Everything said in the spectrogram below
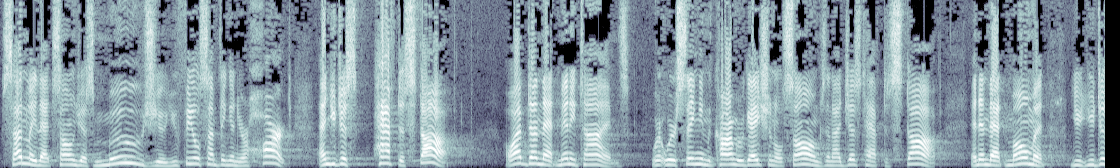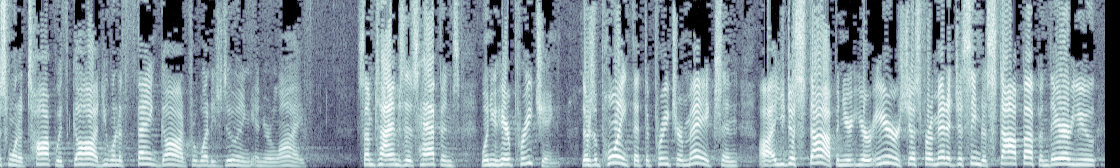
suddenly that song just moves you. You feel something in your heart and you just have to stop. Oh, I've done that many times. We're, we're singing the congregational songs and I just have to stop. And in that moment, you, you just want to talk with God. You want to thank God for what He's doing in your life. Sometimes this happens when you hear preaching. There's a point that the preacher makes and uh, you just stop and your, your ears just for a minute just seem to stop up and there you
